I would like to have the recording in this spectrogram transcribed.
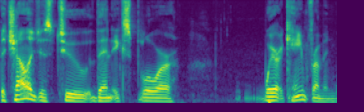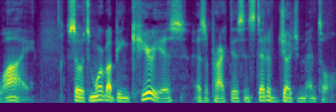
The challenge is to then explore where it came from and why. So it's more about being curious as a practice instead of judgmental.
